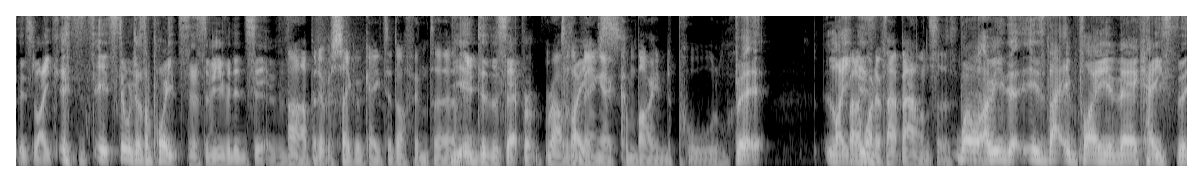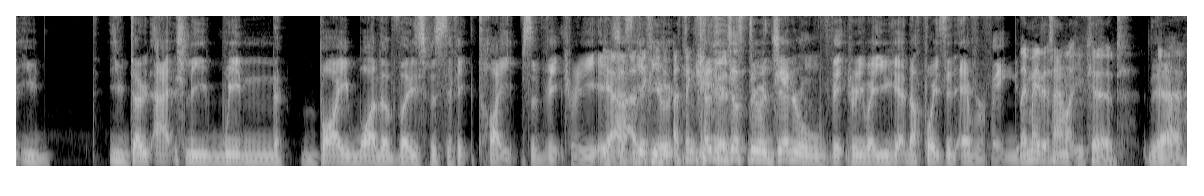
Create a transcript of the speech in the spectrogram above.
It's like it's it's still just a point system, even in Civ, ah, but it was segregated off into into the separate rather than being a combined pool. But like, But I wonder if that balances. well, I mean, is that implying in their case that you you don't actually win by one of those specific types of victory? It's Yeah, just I think if you, you- I think can you could- just do a general victory where you get enough points in everything? They made it sound like you could. Yeah. Yeah.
